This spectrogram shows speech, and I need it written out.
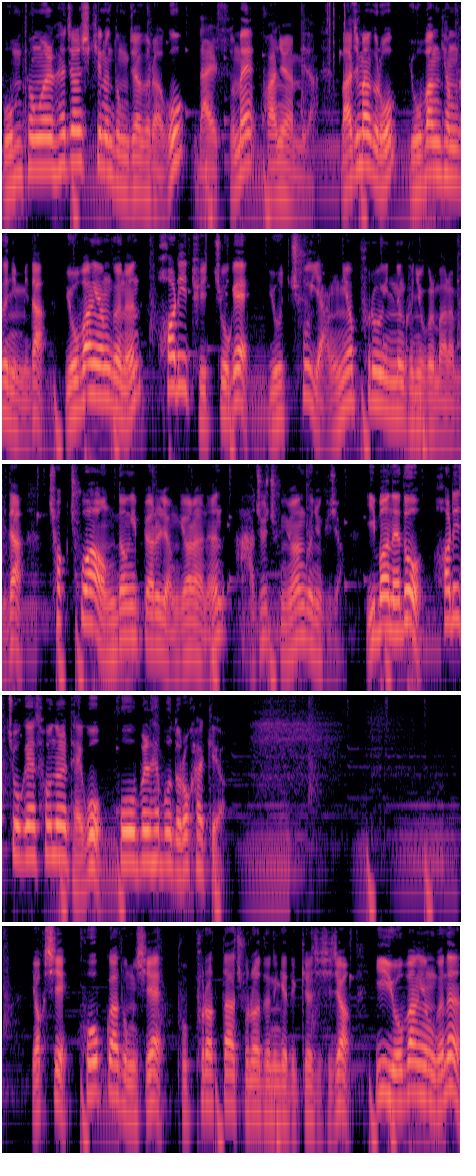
몸통을 회전시키는 동작을 하고 날숨에 관여합니다. 마지막으로 요방형근입니다. 요방형근은 허리 뒤쪽에 요추 양옆으로 있는 근육을 말합니다. 척추와 엉덩이뼈를 연결하는 아주 중요한 근육이죠. 이번에도 허리 쪽에 손을 대고 호흡을 해보도록 할게요. 역시 호흡과 동시에 부풀었다 줄어드는 게 느껴지시죠? 이 요방형근은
